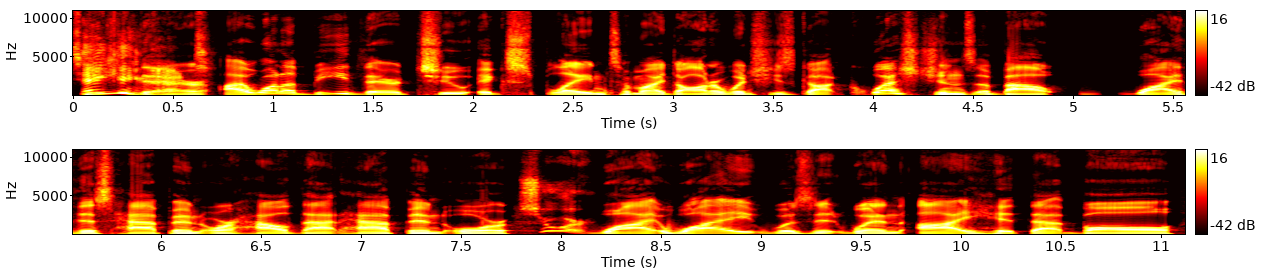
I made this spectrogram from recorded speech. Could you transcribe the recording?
to be there. that? I want to be there to explain to my daughter when she's got questions about why this happened or how that happened or Sure. why why was it when I hit that ball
